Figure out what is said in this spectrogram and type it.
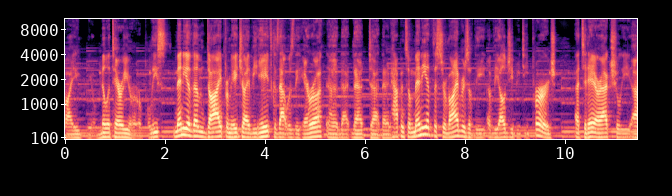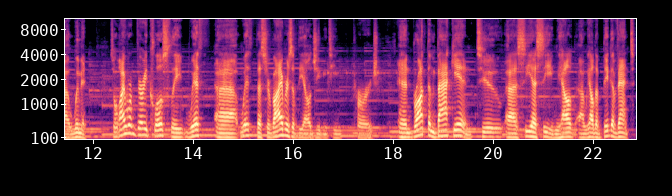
by you know, military or, or, police. Many of them died from HIV/AIDS because that was the era that that that had happened. So many of the survivors of the of the LGBT purge today are actually women. So I work very closely with uh, with the survivors of the LGBT purge and brought them back in to uh, CSE. We held uh, we held a big event.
